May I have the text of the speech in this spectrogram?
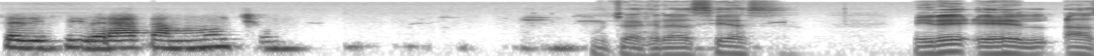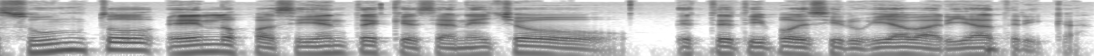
se deshidrata mucho. Muchas gracias. Mire, el asunto en los pacientes que se han hecho este tipo de cirugía bariátrica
